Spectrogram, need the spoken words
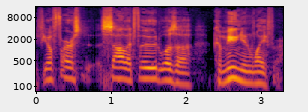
if your first solid food was a communion wafer.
